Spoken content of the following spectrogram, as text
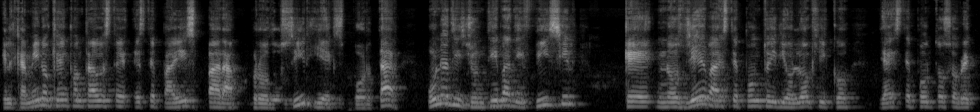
el camino que ha encontrado este, este país para producir y exportar. Una disyuntiva difícil que nos lleva a este punto ideológico y a este punto sobre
